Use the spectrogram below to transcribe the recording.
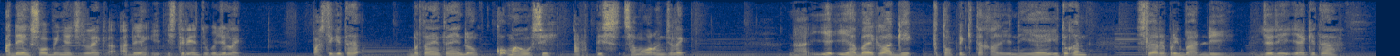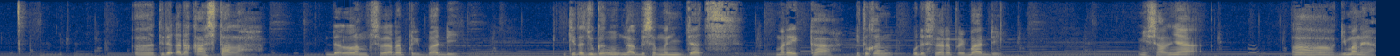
ada yang suaminya jelek ada yang istrinya juga jelek pasti kita bertanya-tanya dong, kok mau sih artis sama orang jelek? Nah, ya, ya balik lagi ke topik kita kali ini, ya itu kan selera pribadi. Jadi ya kita uh, tidak ada kasta lah dalam selera pribadi. Kita juga nggak bisa menjudge mereka, itu kan udah selera pribadi. Misalnya, uh, gimana ya?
